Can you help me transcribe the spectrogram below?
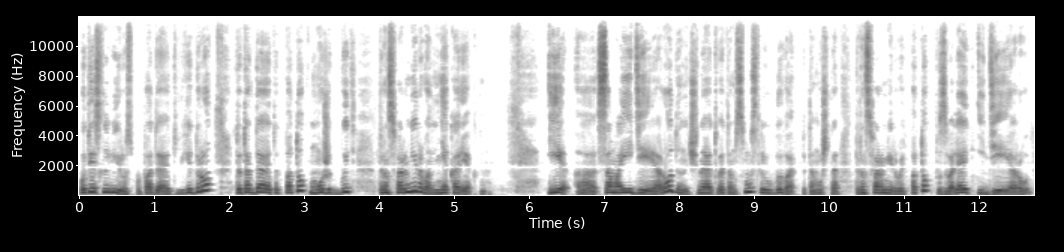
Вот если вирус попадает в ядро, то тогда этот поток может быть трансформирован некорректно. И э, сама идея рода начинает в этом смысле убывать, потому что трансформировать поток позволяет идея рода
